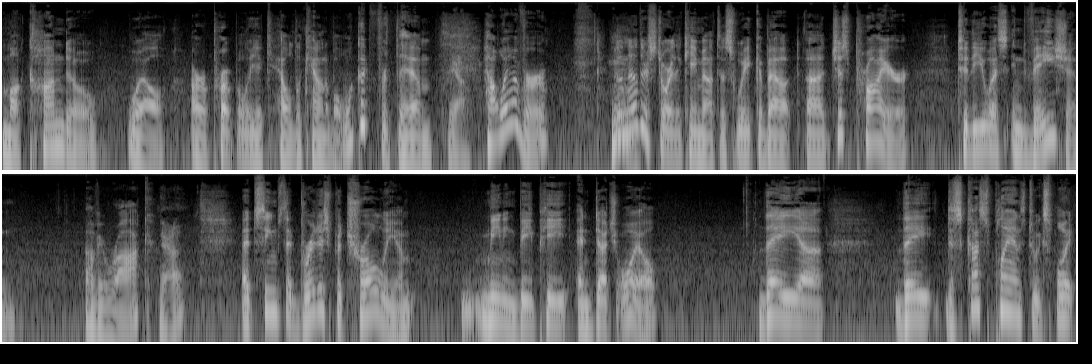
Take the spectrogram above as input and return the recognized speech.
Macondo well are appropriately held accountable. Well, good for them. Yeah. However, Hmm. another story that came out this week about uh, just prior to the U.S. invasion of Iraq. Yeah. It seems that British Petroleum, meaning BP and Dutch Oil, they uh, they discussed plans to exploit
